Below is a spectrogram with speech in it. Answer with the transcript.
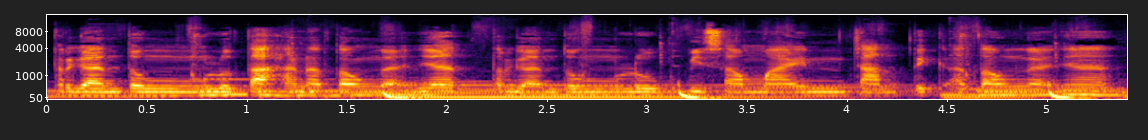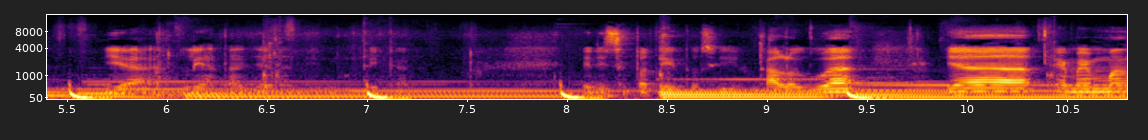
tergantung lu tahan atau enggaknya tergantung lu bisa main cantik atau enggaknya ya lihat aja nanti buktikan. Jadi seperti itu sih. Kalau gua ya, ya memang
